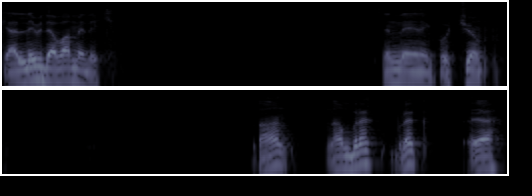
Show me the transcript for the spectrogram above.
Geldi bir devam edek. Sen de yenek koçum. Lan lan bırak bırak ya.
